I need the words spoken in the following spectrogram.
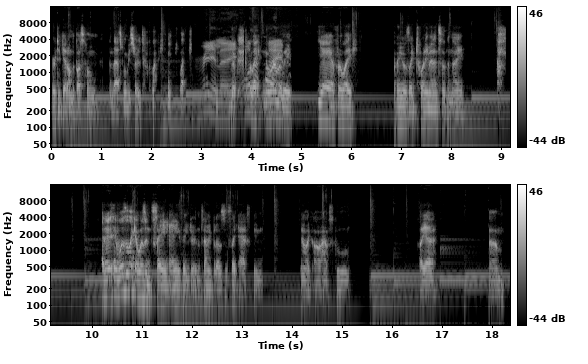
her to get on the bus home. And that's when we started talking. like, really? No, well, like, normally, yeah, yeah, for like, I think it was like 20 minutes of the night. and it, it wasn't like I wasn't saying anything during the time, but I was just like asking, you know, like, oh, how's school? Oh, yeah. Um,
